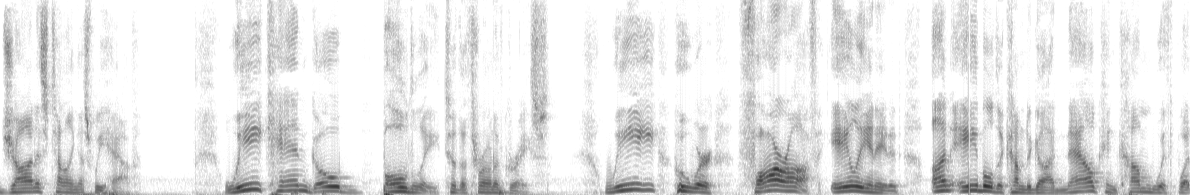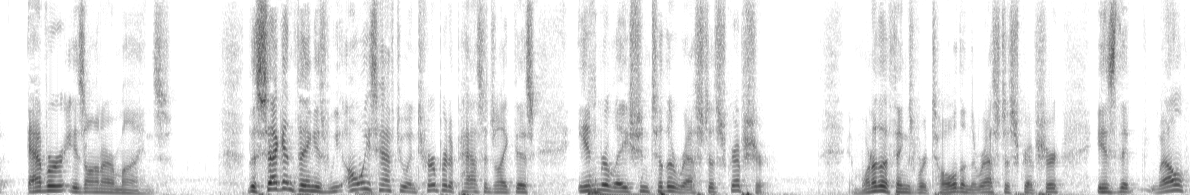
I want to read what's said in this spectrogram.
John is telling us we have. We can go boldly to the throne of grace. We who were far off, alienated, unable to come to God, now can come with whatever is on our minds. The second thing is we always have to interpret a passage like this in relation to the rest of Scripture. And one of the things we're told in the rest of Scripture is that, well,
